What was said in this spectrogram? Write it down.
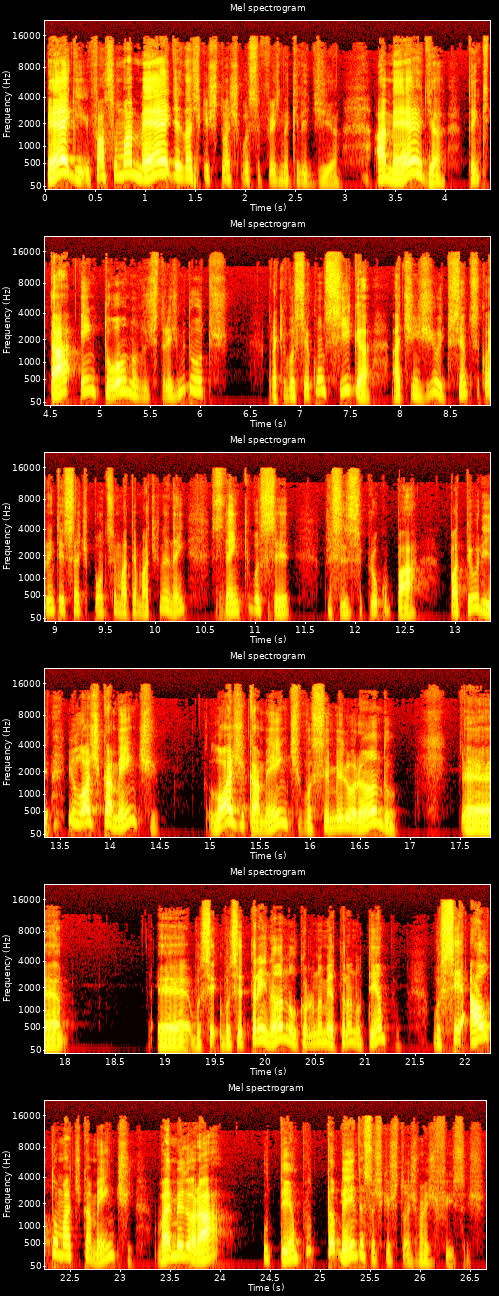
Pegue e faça uma média das questões que você fez naquele dia. A média tem que estar tá em torno dos três minutos, para que você consiga atingir 847 pontos em matemática no Enem, sem que você precisa se preocupar com a teoria. E logicamente, logicamente, você melhorando, é, é, você, você treinando, cronometrando o tempo, você automaticamente vai melhorar o tempo também dessas questões mais difíceis.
